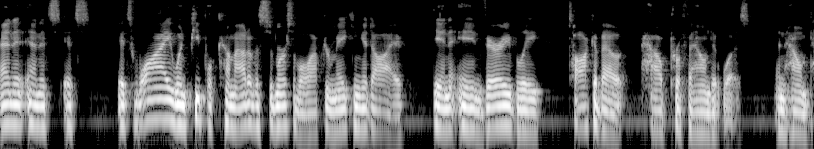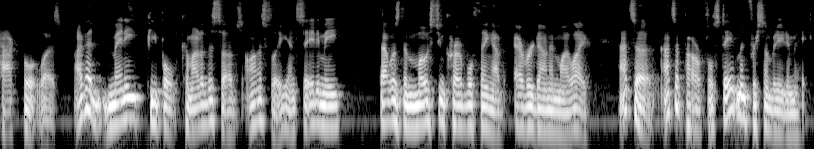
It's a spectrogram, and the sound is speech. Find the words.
and it, and it's it's it's why when people come out of a submersible after making a dive, they invariably talk about how profound it was and how impactful it was. I've had many people come out of the subs honestly and say to me, "That was the most incredible thing I've ever done in my life." That's a that's a powerful statement for somebody to make,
